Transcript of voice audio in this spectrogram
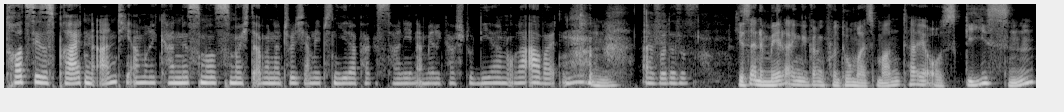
Trotz dieses breiten Anti-Amerikanismus möchte aber natürlich am liebsten jeder Pakistani in Amerika studieren oder arbeiten. Mhm. Also das ist hier ist eine Mail eingegangen von Thomas Mantei aus Gießen.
